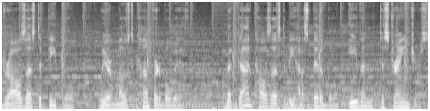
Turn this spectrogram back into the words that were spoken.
draws us to people we are most comfortable with. But God calls us to be hospitable even to strangers.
